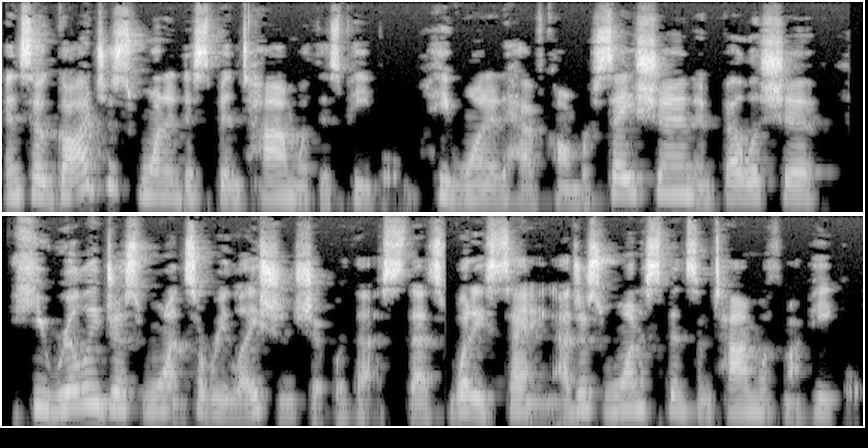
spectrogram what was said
And so God just wanted to spend time with his people. He wanted to have conversation and fellowship. He really just wants a relationship with us. That's what he's saying. I just want to spend some time with my people.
